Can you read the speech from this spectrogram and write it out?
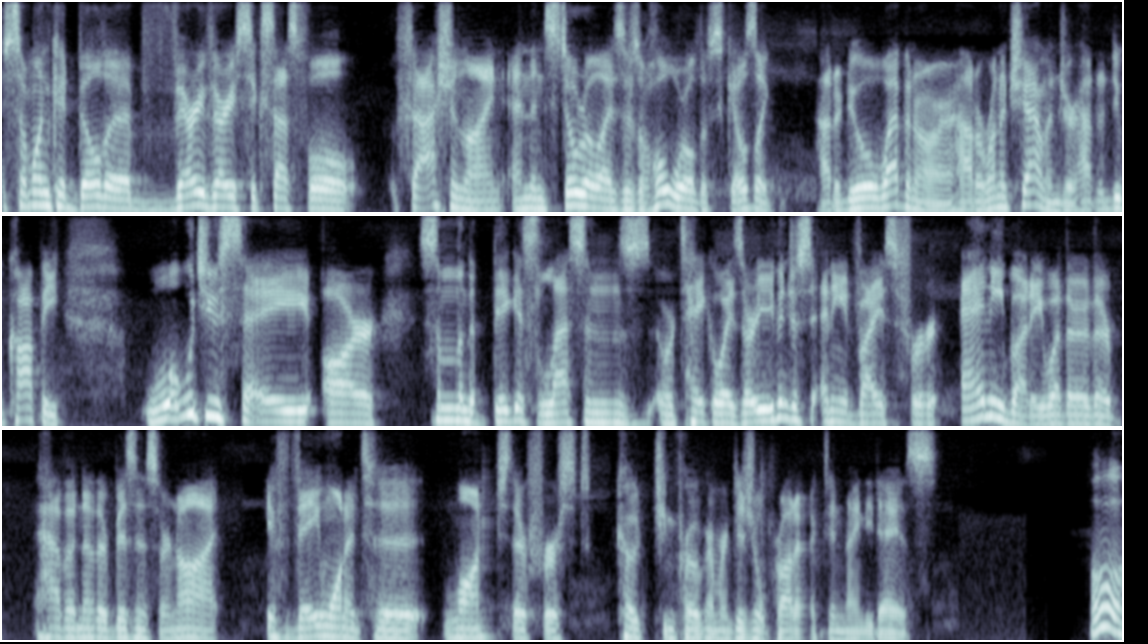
someone could build a very, very successful fashion line and then still realize there's a whole world of skills like how to do a webinar, how to run a challenge, or how to do copy. What would you say are some of the biggest lessons or takeaways, or even just any advice for anybody, whether they have another business or not, if they wanted to launch their first coaching program or digital product in 90 days? Oh,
